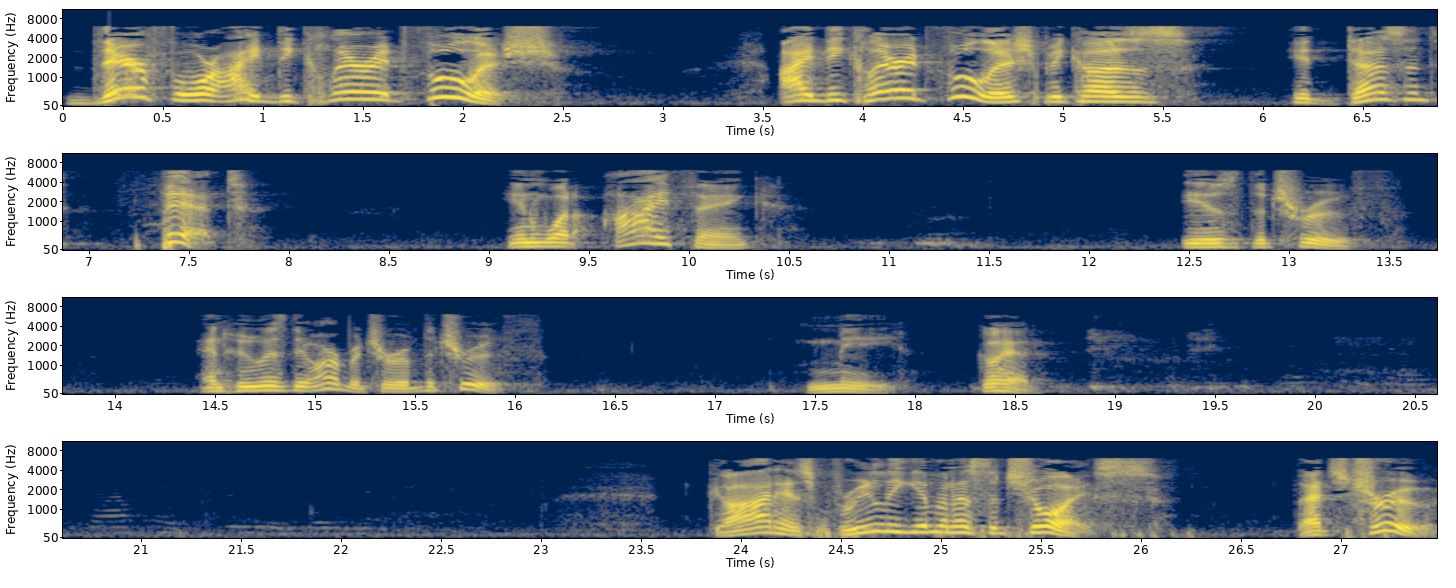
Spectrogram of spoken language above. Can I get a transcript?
therefore I declare it foolish. I declare it foolish because it doesn't fit in what I think is the truth. And who is the arbiter of the truth? Me. Go ahead. God has freely given us a choice. That's true.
